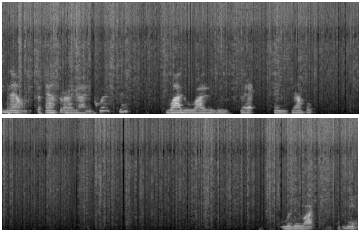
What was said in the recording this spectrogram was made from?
Now, to answer our guiding question, why do writers use facts and examples? When they write? Then,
